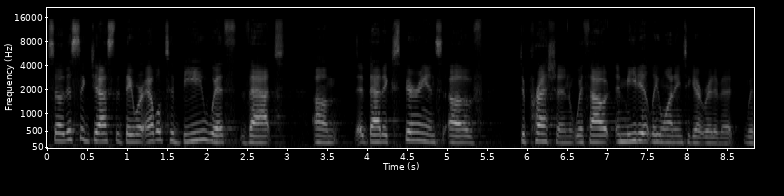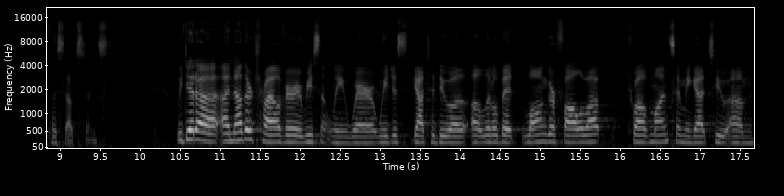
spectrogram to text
So this suggests that they were able to be with that um, that experience of depression without immediately wanting to get rid of it with a substance. We did a, another trial very recently where we just got to do a, a little bit longer follow up, 12 months, and we got to um,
